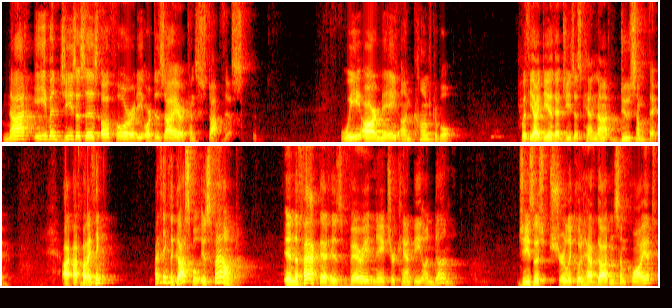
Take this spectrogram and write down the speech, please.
Not even Jesus' authority or desire can stop this. We are made uncomfortable with the idea that Jesus cannot do something. I, I, but I think, I think the gospel is found in the fact that his very nature can't be undone. Jesus surely could have gotten some quiet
